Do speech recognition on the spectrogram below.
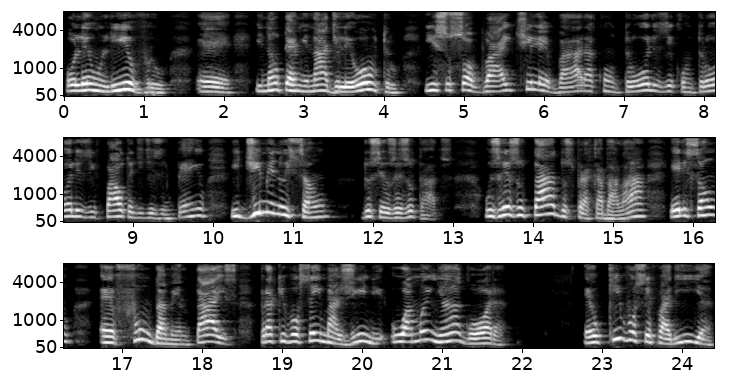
ou ler um livro é, e não terminar de ler outro, isso só vai te levar a controles e controles e falta de desempenho e diminuição dos seus resultados. Os resultados para Kabbalah, eles são é, fundamentais para que você imagine o amanhã agora. É o que você faria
